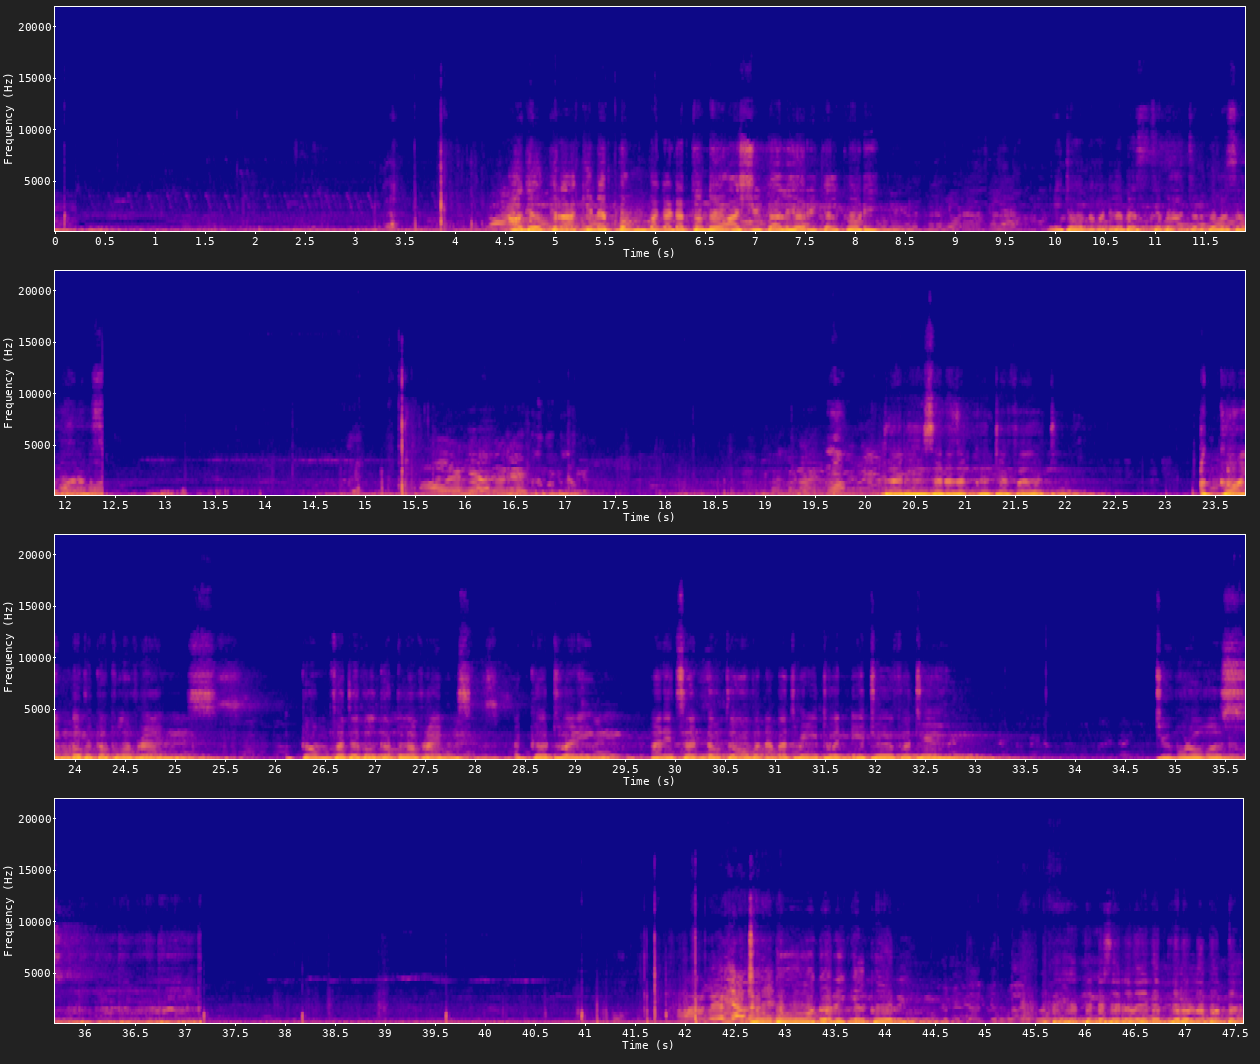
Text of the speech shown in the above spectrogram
That is another good effort. A coin with a couple of runs. A comfortable couple of runs. A good running. And it's end of the over number 3, 22 for 2. Two more overs. ഒരിക്കൽ കൂറി അദ്ദേഹത്തിന്റെ ശരവേഗത്തിലുള്ള പന്ത്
